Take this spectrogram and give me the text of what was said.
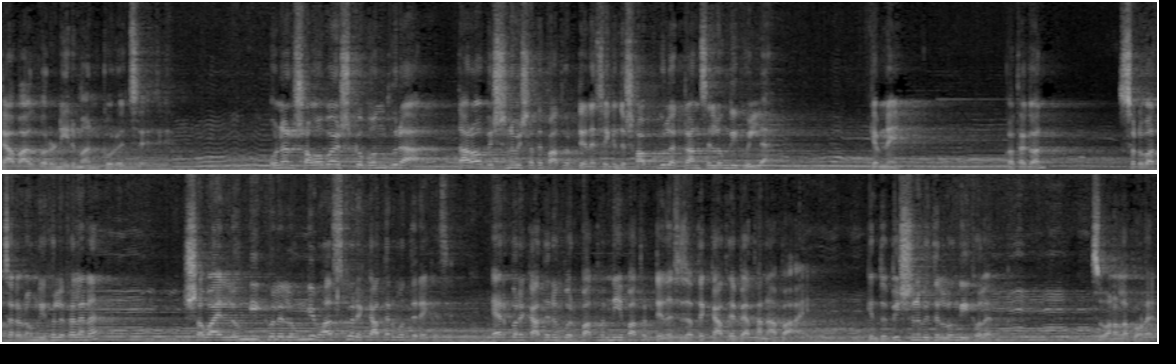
কাবাঘর নির্মাণ করেছে। ওনার সমবয়স্ক বন্ধুরা, তারাও বিষ্ণুনবীর সাথে পাথর টেনেছে, কিন্তু সবগুলা টানছে লুঙ্গি খুললা কেমনে? কথা কন। ছোট বাচ্চারা লুঙ্গি খুলে ফেলে না? সবাই লুঙ্গি খুলে লুঙ্গি ভাঁজ করে কাঁধের মধ্যে রেখেছে। এরপরে কাঁধের উপর পাথর নিয়ে পাথর টেনেছে যাতে কাঁধে ব্যথা না পায়। কিন্তু বিষ্ণুনবীতে লুঙ্গি খোলেন সুবানাল্লাহ পড়েন।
